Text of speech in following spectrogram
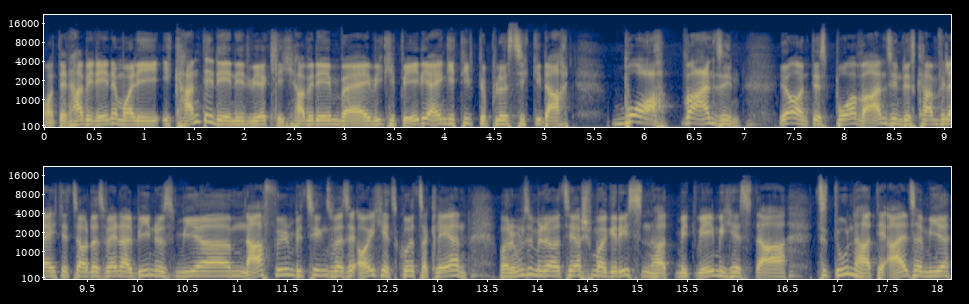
Und dann habe ich den mal, ich, ich kannte den nicht wirklich, habe den bei Wikipedia eingetippt und plötzlich gedacht, boah, Wahnsinn. Ja, und das boah, Wahnsinn, das kann vielleicht jetzt auch das Sven Albinus mir nachfüllen, beziehungsweise euch jetzt kurz erklären, warum sie mir da zuerst mal gerissen hat, mit wem ich es da zu tun hatte, als er mir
